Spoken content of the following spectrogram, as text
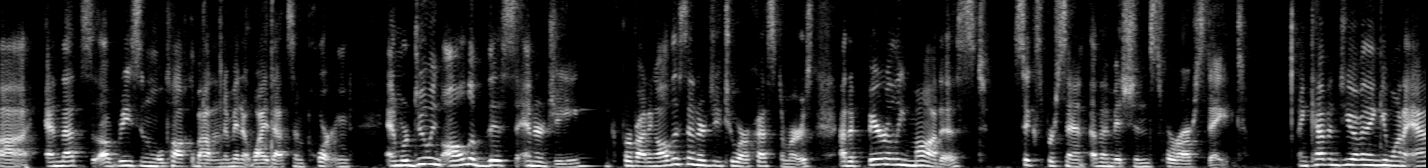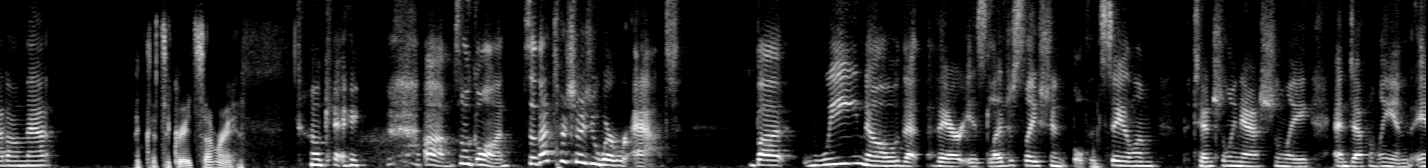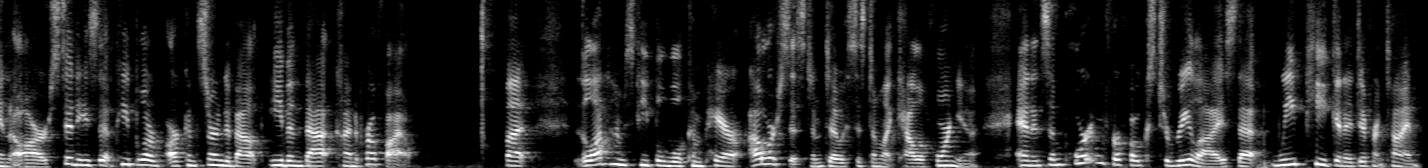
uh, and that's a reason we'll talk about in a minute why that's important. And we're doing all of this energy providing all this energy to our customers at a fairly modest 6% of emissions for our state. And Kevin, do you have anything you want to add on that? I think that's a great summary. Okay. Um, so we'll go on. So that shows you where we're at. But we know that there is legislation both in Salem, potentially nationally, and definitely in, in our cities that people are, are concerned about even that kind of profile. But a lot of times people will compare our system to a system like California. And it's important for folks to realize that we peak at a different time.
